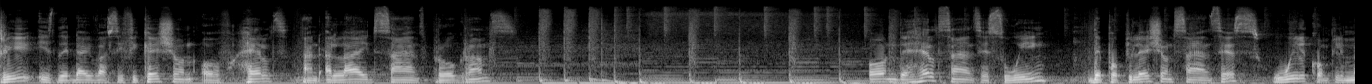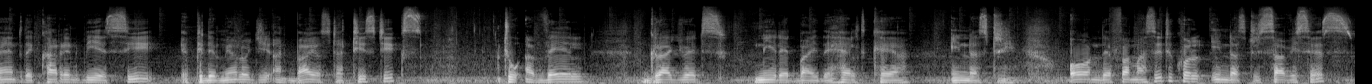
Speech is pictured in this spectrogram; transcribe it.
Three is the diversification of health and allied science programs. On the health sciences wing, the population sciences will complement the current BSc epidemiology and biostatistics to avail graduates needed by the healthcare industry. On the pharmaceutical industry services,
